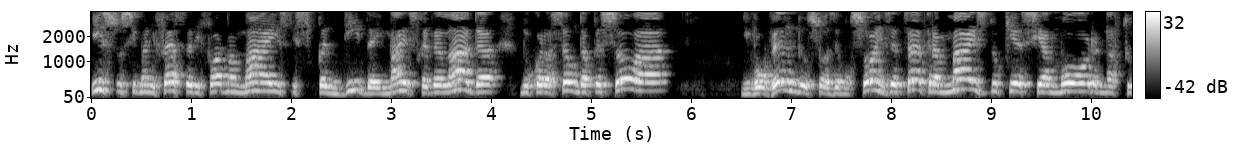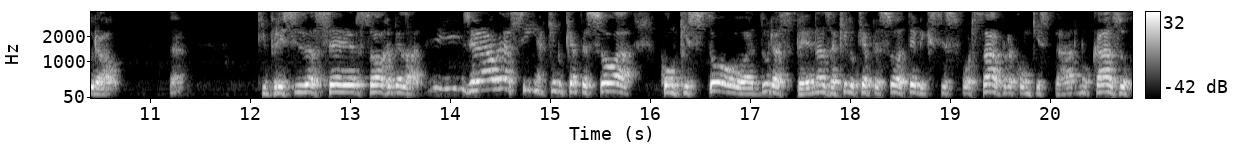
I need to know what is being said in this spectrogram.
isso se manifesta de forma mais expandida e mais revelada no coração da pessoa, envolvendo suas emoções, etc., mais do que esse amor natural que precisa ser só revelado. Em geral é assim, aquilo que a pessoa conquistou a duras penas, aquilo que a pessoa teve que se esforçar para conquistar, no caso,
